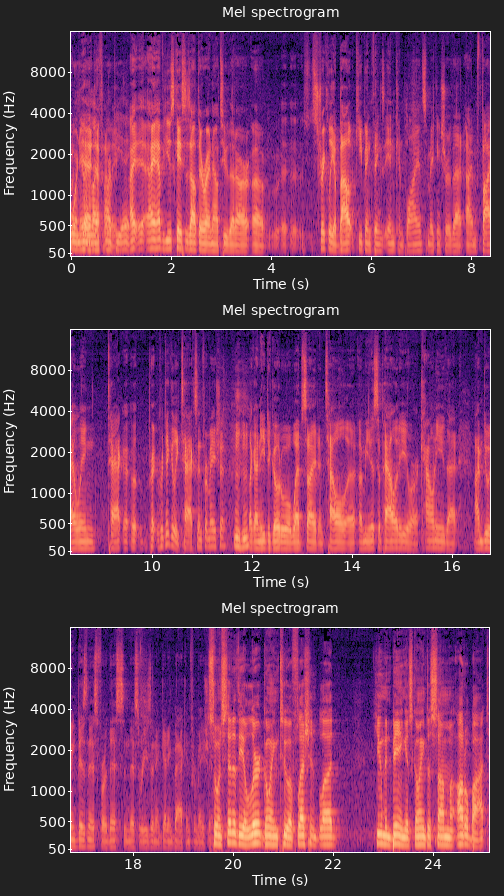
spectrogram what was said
for an area like RPA I, I have use cases out there right now too that are uh, strictly about keeping things in compliance, making sure that I'm filing tax, uh, uh, particularly tax information. Mm-hmm. Like I need to go to a website and tell a, a municipality or a county that I'm doing business for this and this reason and getting back information. So instead of the alert going to a flesh and blood human being, it's going to some Autobot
